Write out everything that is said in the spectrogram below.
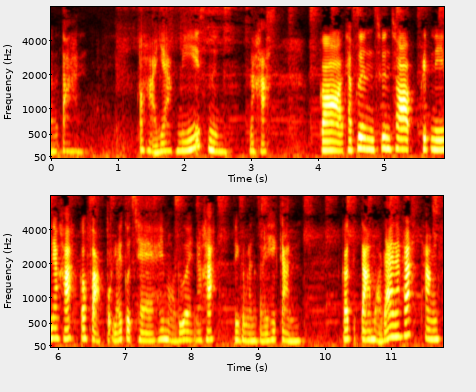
น้ำตาล ก็หายากนิดนึงนะคะ ก็ถ้าเพื่อนชื่นชอบคลิปนี้นะคะ ก็ฝากกดไลค์กดแชร์ให้หมอด้วยนะคะ เป็นกำลังใจให้กัน ก็ติดตามหมอได้นะคะ ทางแฟ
